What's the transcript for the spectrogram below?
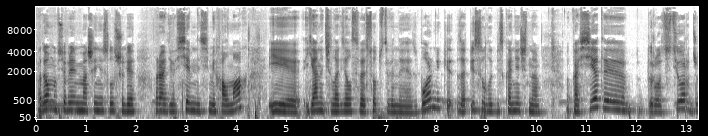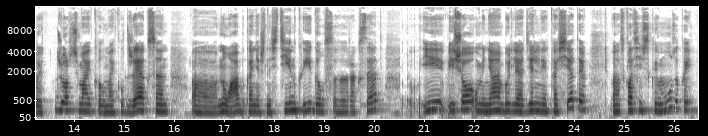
Потом мы все время в машине слушали радио «Семь на семи холмах», и я начала делать свои собственные сборники, записывала бесконечно кассеты, Род Стюарт, Джордж Майкл, Майкл Джексон, э, ну, Аба, конечно, Стинг, Иглс, Роксет. И еще у меня были отдельные кассеты э, с классической музыкой –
